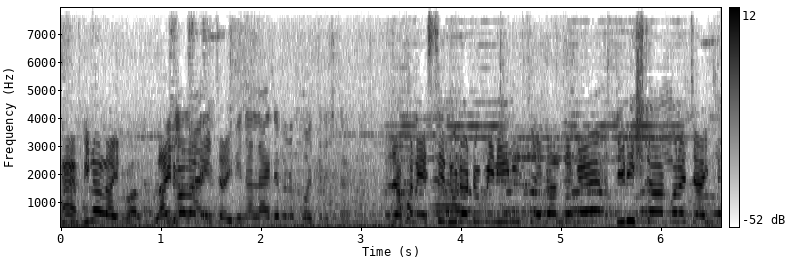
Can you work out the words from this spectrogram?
হ্যাঁ বিনা লাইট বালা। লাইট বালা নেই চাই। বিনা লাইটে পঁয়ত্রিশ টাকা। তো যখন এসছি দুটো টুপি নিয়ে নিচ্ছি এখান থেকে তিরিশ টাকা করে চাইছি।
